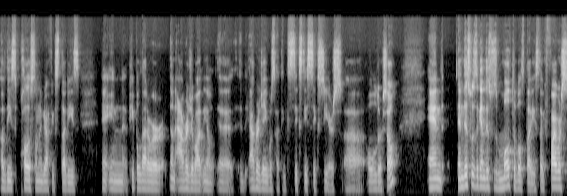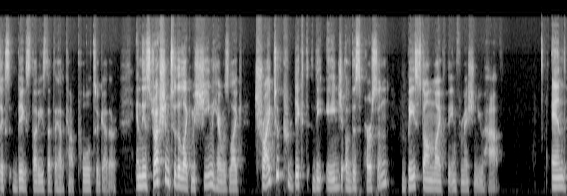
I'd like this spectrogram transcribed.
of these polysomnographic studies in people that were on average about you know uh, the average age was I think 66 years uh, old or so, and and this was again this was multiple studies like five or six big studies that they had kind of pulled together. And the instruction to the like machine here was like try to predict the age of this person based on like the information you have, and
